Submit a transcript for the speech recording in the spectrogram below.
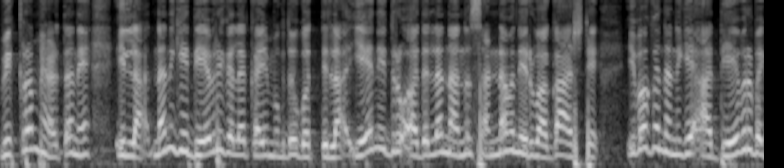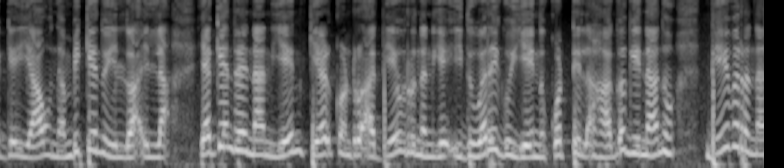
ವಿಕ್ರಮ್ ಹೇಳ್ತಾನೆ, ಇಲ್ಲ, ನನಗೆ ದೇವರಿಗೆಲ್ಲ ಕೈ ಮುಗಿದು ಗೊತ್ತಿಲ್ಲ. ಏನಿದ್ರು ಅದೆಲ್ಲ ನಾನು ಸಣ್ಣವನಿರುವಾಗ ಅಷ್ಟೇ. ಇವಾಗ ನನಗೆ ಆ ದೇವರ ಬಗ್ಗೆ ಯಾವ ನಂಬಿಕೆನೂ ಇಲ್ವಾ? ಇಲ್ಲ. ಯಾಕೆಂದರೆ ನಾನು ಏನು ಕೇಳಿಕೊಂಡ್ರು ಆ ದೇವರು ನನಗೆ ಇದುವರೆಗೂ ಏನು ಕೊಟ್ಟಿಲ್ಲ. ಹಾಗಾಗಿ ನಾನು ದೇವರನ್ನು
